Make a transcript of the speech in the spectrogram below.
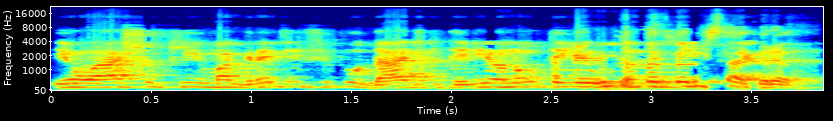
eu acho que uma grande dificuldade que teria, eu não tenho. A pergunta foi pelo Instagram.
